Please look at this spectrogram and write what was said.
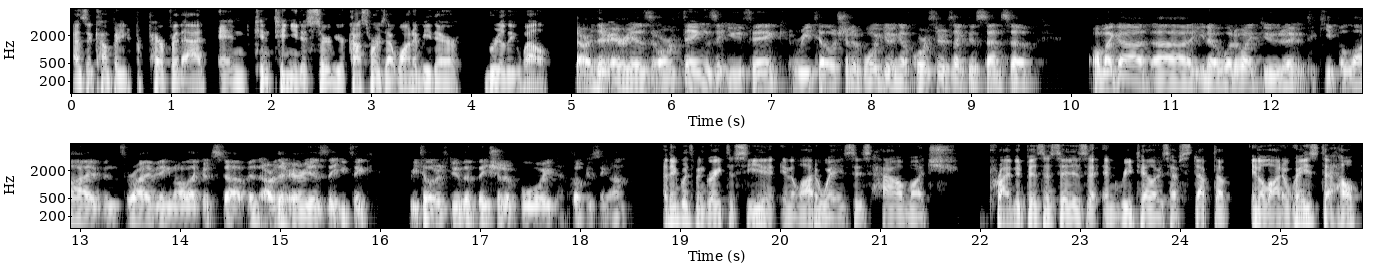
as a company to prepare for that and continue to serve your customers that want to be there really well? Are there areas or things that you think retailers should avoid doing? Of course, there's like this sense of, oh my God, uh, you know, what do I do to, to keep alive and thriving and all that good stuff? And are there areas that you think retailers do that they should avoid focusing on? I think what's been great to see in a lot of ways is how much private businesses and retailers have stepped up in a lot of ways to help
